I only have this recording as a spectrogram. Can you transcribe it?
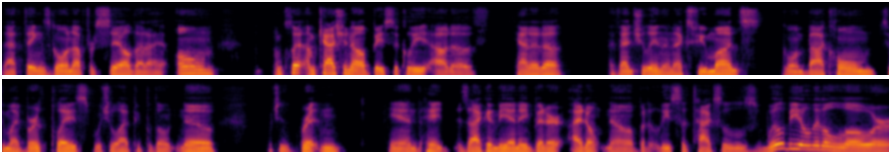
That thing's going up for sale that I own. I'm cl- I'm cashing out basically out of Canada eventually in the next few months, going back home to my birthplace, which a lot of people don't know, which is Britain. And hey, is that going to be any better? I don't know, but at least the taxes will be a little lower,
